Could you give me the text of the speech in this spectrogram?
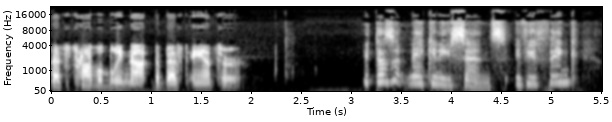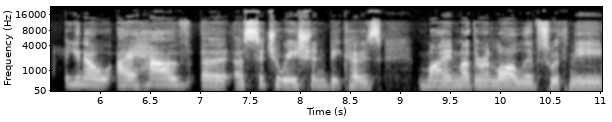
that's probably not the best answer. It doesn't make any sense. If you think, you know, I have a, a situation because my mother in law lives with me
